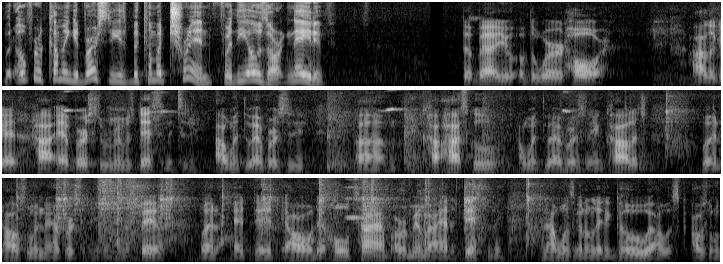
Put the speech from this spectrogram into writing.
but overcoming adversity has become a trend for the Ozark native. The value of the word hard I look at how adversity remembers destiny. I went through adversity um, in high school. I went through adversity in college, but also through adversity in the NFL. But at that, all that whole time, I remember I had a destiny, and I wasn't gonna let it go. I was I was gonna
